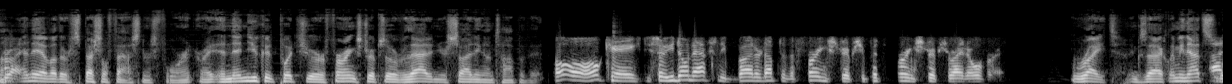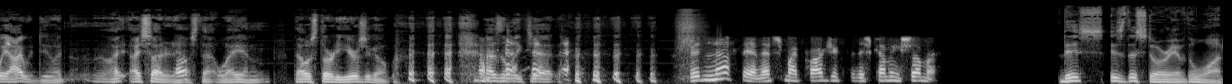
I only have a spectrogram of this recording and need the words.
uh, and they have other special fasteners for it, right? And then you could put your furring strips over that, and your siding on top of it. Oh, okay. So you don't actually butt it up to the furring strips. You put the furring strips right over it. Right, exactly. I mean, that's the way I would do it. I, I sided a house that way, and that was 30 years ago. Hasn't leaked yet. Good enough then. That's my project for this coming summer. This is the story of the one.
